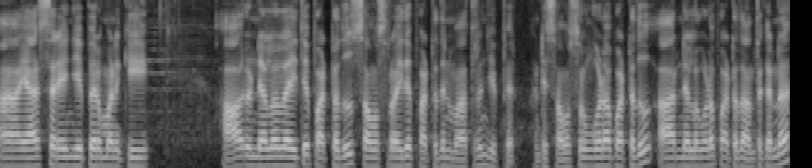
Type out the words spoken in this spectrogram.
ఆ యాస్తారు ఏం చెప్పారు మనకి? ఆరు నెలలు అయితే పట్టదు సంవత్సరం అయితే పట్టదని మాత్రం చెప్పారు. అంటే సంవత్సరం కూడా పట్టదు ఆరు నెలలు కూడా పట్టదు అంతకన్నా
